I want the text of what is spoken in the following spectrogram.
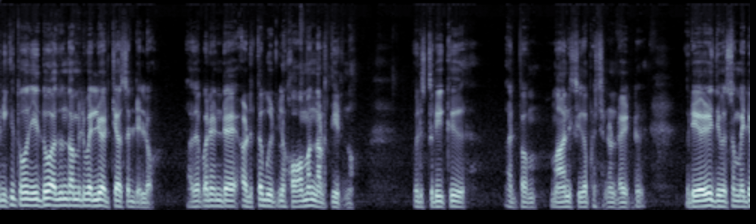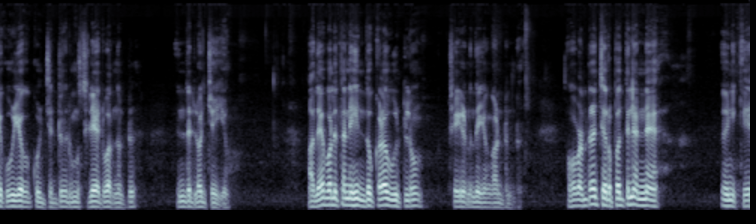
എനിക്ക് തോന്നി ഇതും അതും തമ്മിൽ വലിയ വ്യത്യാസമില്ലല്ലോ. അതേപോലെ എന്റെ അടുത്ത വീട്ടിൽ ഹോമം നടത്തിയിരുന്നു. ഒരു സ്ത്രീക്ക് അല്പം മാനസിക പ്രശ്നം ഉണ്ടായിട്ട് ഒരു ഏഴ് ദിവസം വലിയ കുഴിയൊക്കെ കുഴിച്ചിട്ട് ഒരു മുസ്ലിം വന്നിട്ട് എന്തെല്ലാം ചെയ്യും. അതേപോലെ തന്നെ ഹിന്ദുക്കളെ വീട്ടിലും ചെയ്യണത് ഞാൻ കണ്ടിട്ടുണ്ട്. അപ്പോൾ വളരെ ചെറുപ്പത്തിൽ തന്നെ എനിക്ക്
